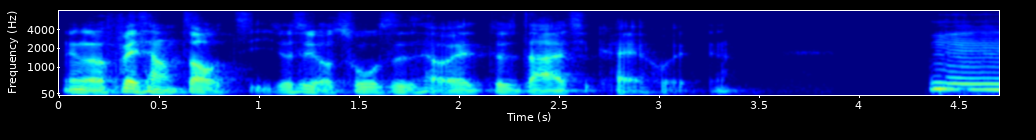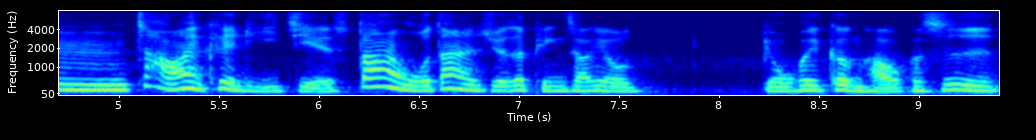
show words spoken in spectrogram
那个非常召集，就是有出事才会就是大家一起开会的。嗯，这好像也可以理解。当然，我当然觉得平常有有会更好。可是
